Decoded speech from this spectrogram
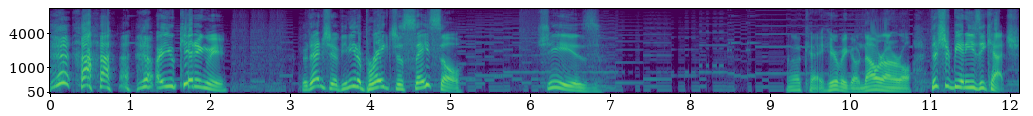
Are you kidding me? Rodentia, if you need a break, just say so. Jeez. Okay, here we go. Now we're on a roll. This should be an easy catch.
